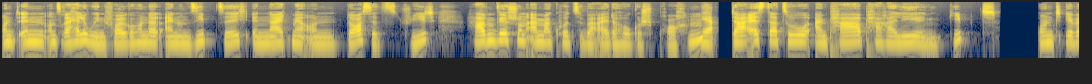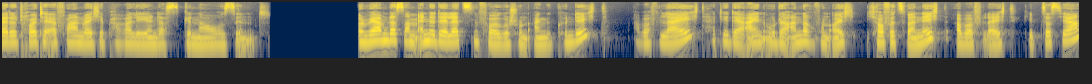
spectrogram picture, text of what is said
Und in unserer Halloween-Folge 171 in Nightmare on Dorset Street haben wir schon einmal kurz über Idaho gesprochen. Ja. Da es dazu ein paar Parallelen gibt. Und ihr werdet heute erfahren, welche Parallelen das genau sind. Und wir haben das am Ende der letzten Folge schon angekündigt. Aber vielleicht hat ja der ein oder andere von euch, ich hoffe zwar nicht, aber vielleicht gibt's das ja,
